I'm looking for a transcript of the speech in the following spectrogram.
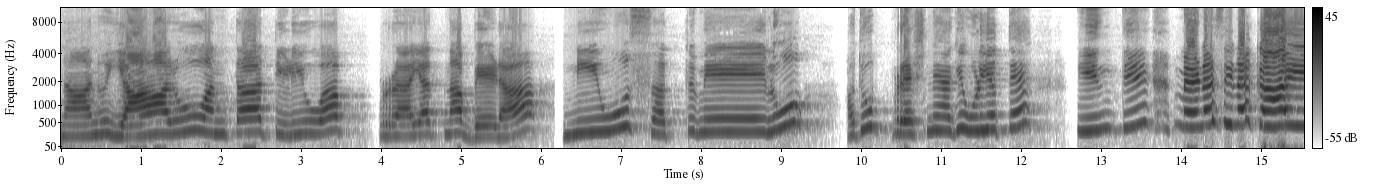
ನಾನು ಯಾರು ಅಂತ ತಿಳಿಯುವ ಪ್ರಯತ್ನ ಬೇಡ. ನೀವು ಸತ್ ಮೇಲೂ ಅದು ಪ್ರಶ್ನೆಯಾಗಿ ಉಳಿಯುತ್ತೆ. ಇಂತಿ ಮೆಣಸಿನಕಾಯಿ.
